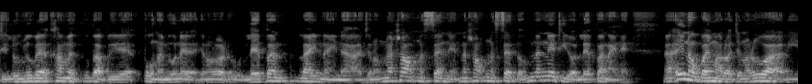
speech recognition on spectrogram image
ဒီလိုမျိုးပဲအခမဲ့ကုသပေးတဲ့ပုံစံမျိုးနဲ့ကျွန်တော်တို့လဲပတ်လိုက်နိုင်တာကျွန်တော်2020နဲ့2023နှစ်နှစ်ထိတော့လဲပတ်နိုင်တယ်အဲ့နောက်ပိုင်းမှာတော့ကျွန်တော်တို့ကဒီ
